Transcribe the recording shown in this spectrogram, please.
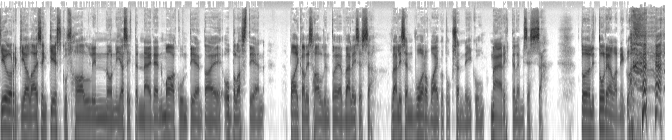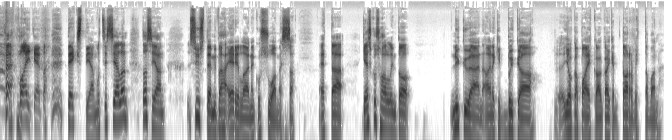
georgialaisen keskushallinnon ja sitten näiden maakuntien tai oblastien paikallishallintojen välisessä, välisen vuorovaikutuksen niin kuin määrittelemisessä. Toi oli todella niin kuin vaikeaa tekstiä, mutta siis siellä on tosiaan systeemi vähän erilainen kuin Suomessa, että keskushallinto nykyään ainakin bykää joka paikkaan kaiken tarvittavan,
